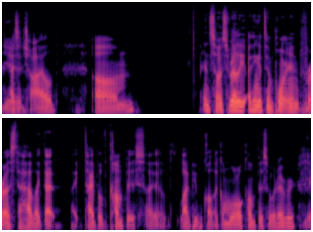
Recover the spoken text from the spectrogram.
yeah. as a child. Um, and so it's really, I think it's important for us to have like that like type of compass. I, a lot of people call it like a moral compass or whatever. yeah.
